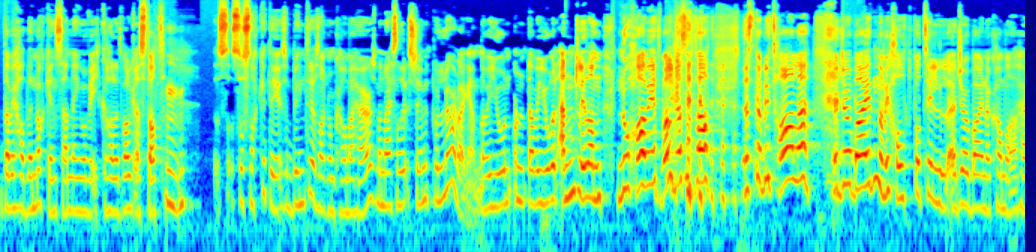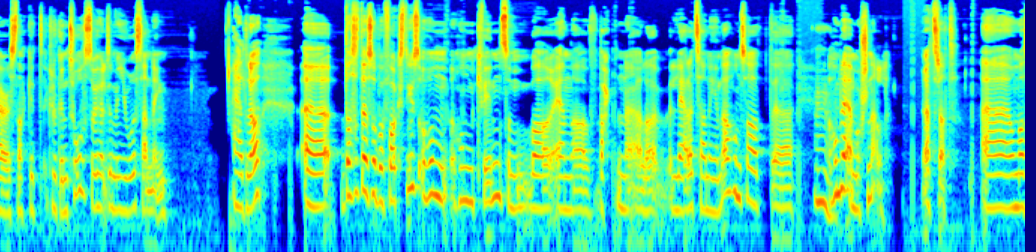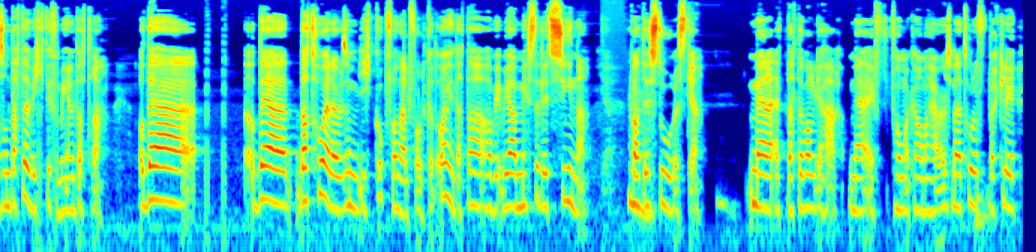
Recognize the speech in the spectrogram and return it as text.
da vi hadde nok en sending hvor vi ikke hadde et valgresultat, mm så, så, snakket de, så begynte de å snakke om Karma Harris, men da jeg streamet på lørdagen, da vi gjorde, da vi gjorde endelig sånn Nå har vi et valgresultat! Det skal bli tale med Joe Biden! Og vi holdt på til eh, Joe Biden og Kamala Harris snakket klokken to, så vi, liksom, gjorde sending helt til da. Uh, da satt jeg og så på Fox News, og hun, hun, kvinnen som var en av vertene, eller ledet sendingen da, hun sa at uh, mm. hun ble emosjonell, rett og slett. Uh, hun var sånn Dette er viktig for mine døtre. Og det det, da tror jeg det liksom gikk opp for en del folk at oi, har vi, vi, har mistet litt synet på mm. det historiske med det, dette valget her, med i form av Karma Harris. Men jeg tror det virkelig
